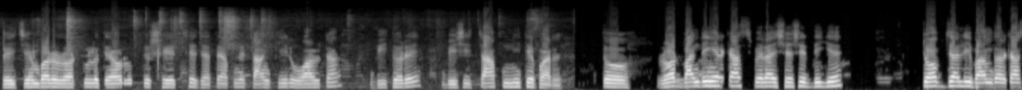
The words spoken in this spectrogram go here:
তো এই চেম্বারের রডগুলো দেওয়ার উদ্দেশ্য হচ্ছে যাতে আপনি টাঙ্কির ওয়ালটা ভিতরে বেশি চাপ নিতে পারে। তো রড বাইন্ডিং এর কাজ প্রায় শেষের দিকে। টপ জালি বান্ধার কাজ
